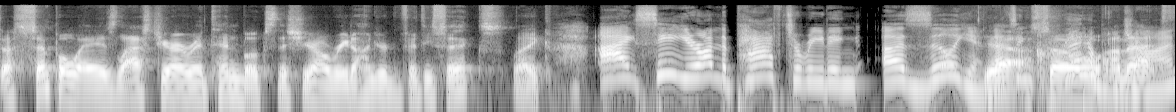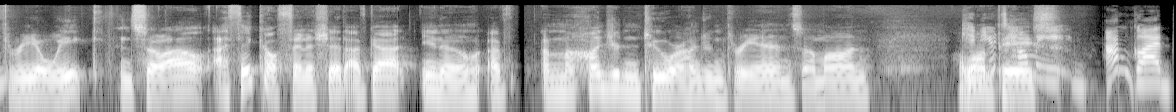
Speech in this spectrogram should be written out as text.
a, a, simple way is last year I read 10 books. This year I'll read 156. Like, I see you're on the path to reading a zillion. Yeah, That's incredible, so I'm Jon. at three a week. And so I'll, I think I'll finish it. I've got, you know, I've, I'm 102 or 103 in. So I'm on, I'm Can on you pace. tell me? I'm glad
